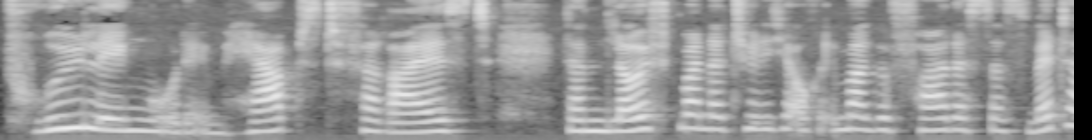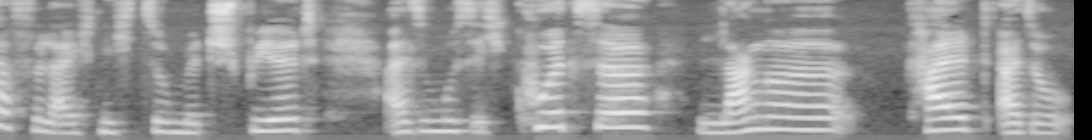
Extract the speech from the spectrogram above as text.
Frühling oder im Herbst verreist, dann läuft man natürlich auch immer Gefahr, dass das Wetter vielleicht nicht so mitspielt. Also muss ich kurze, lange, kalt, also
